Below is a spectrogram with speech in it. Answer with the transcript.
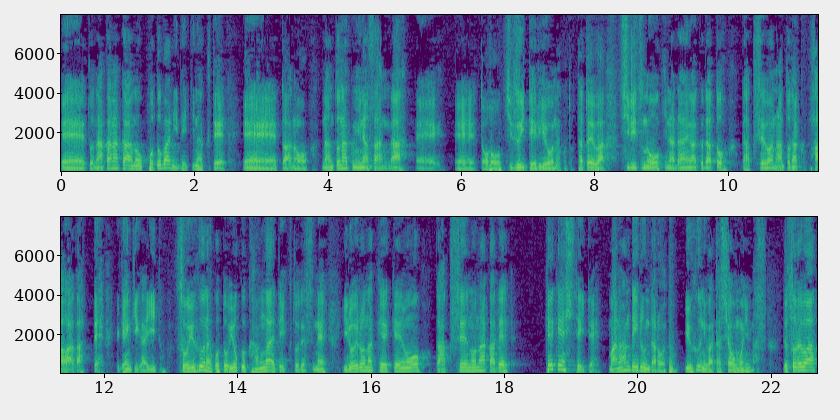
えっ、ー、と、なかなかあの、言葉にできなくて、えっ、ー、と、あの、なんとなく皆さんが、えー、えー、と、気づいているようなこと。例えば、私立の大きな大学だと、学生はなんとなくパワーがあって、元気がいいと。そういうふうなことをよく考えていくとですね、いろいろな経験を学生の中で経験していて学んでいるんだろうというふうに私は思います。でそれは、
